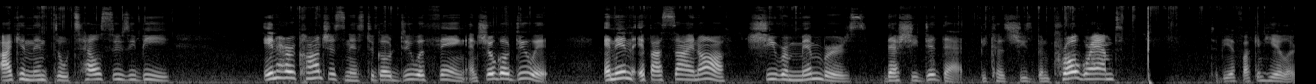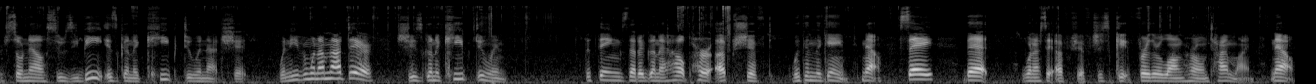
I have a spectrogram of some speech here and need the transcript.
I can then go tell Susie B in her consciousness to go do a thing and she'll go do it. And then if I sign off, she remembers that she did that because she's been programmed to be a fucking healer. So now Susie B is going to keep doing that shit. When even when I'm not there, she's going to keep doing the things that are going to help her upshift within the game. Now, say that when I say upshift, just get further along her own timeline. Now,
